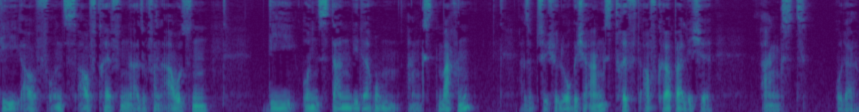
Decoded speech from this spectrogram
die auf uns auftreffen, also von außen, die uns dann wiederum Angst machen. Also psychologische Angst trifft auf körperliche Angst oder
